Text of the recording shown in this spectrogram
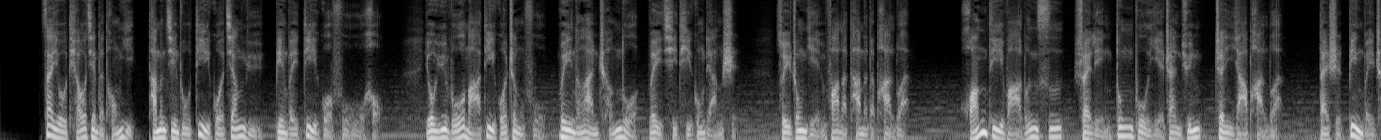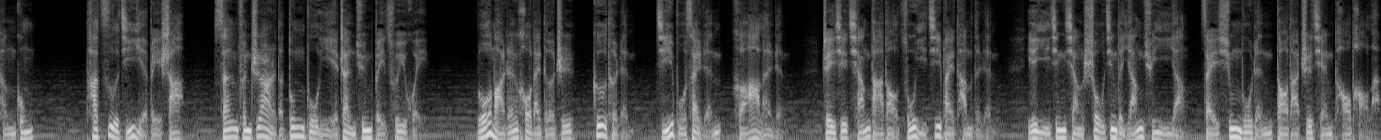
在有条件的同意他们进入帝国疆域并为帝国服务后，由于罗马帝国政府未能按承诺为其提供粮食，最终引发了他们的叛乱。皇帝瓦伦斯率领东部野战军镇压叛乱，但是并未成功，他自己也被杀，三分之二的东部野战军被摧毁。罗马人后来得知哥特人。吉普赛人和阿兰人，这些强大到足以击败他们的人，也已经像受惊的羊群一样，在匈奴人到达之前逃跑了。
